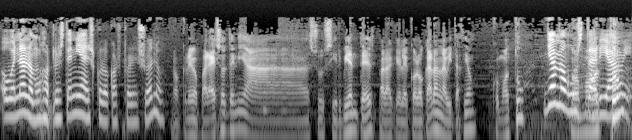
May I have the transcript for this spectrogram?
O bueno, a lo mejor los tenía descolocados por el suelo. No creo. Para eso tenía sus sirvientes para que le colocaran la habitación. Como tú. Ya me ¿Como gustaría a mí.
